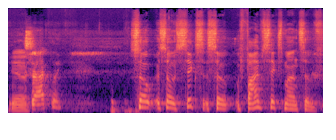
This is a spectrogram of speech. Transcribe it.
yeah Exactly. so so six so five six months of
